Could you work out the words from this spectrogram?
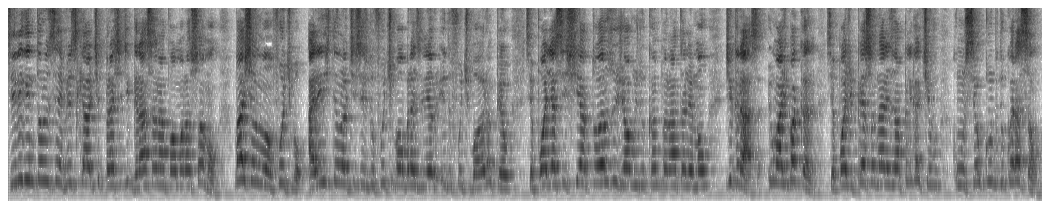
Se liga em todos os serviços que ela te presta de graça na palma da sua mão. Baixando o OneFootball, além de ter notícias do futebol brasileiro e do futebol europeu, você pode assistir a todos os jogos do campeonato alemão de graça. E o mais bacana, você pode personalizar o aplicativo com o seu clube do coração.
